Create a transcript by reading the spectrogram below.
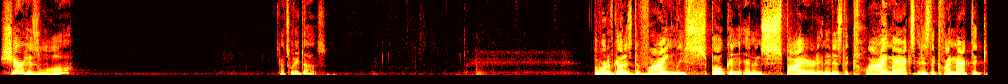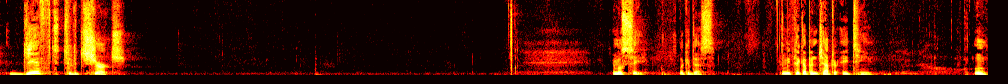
share his law That's what he does. The Word of God is divinely spoken and inspired, and it is the climax, it is the climactic gift to the church. And we'll see. Look at this. Let me pick up in chapter 18. Mm.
